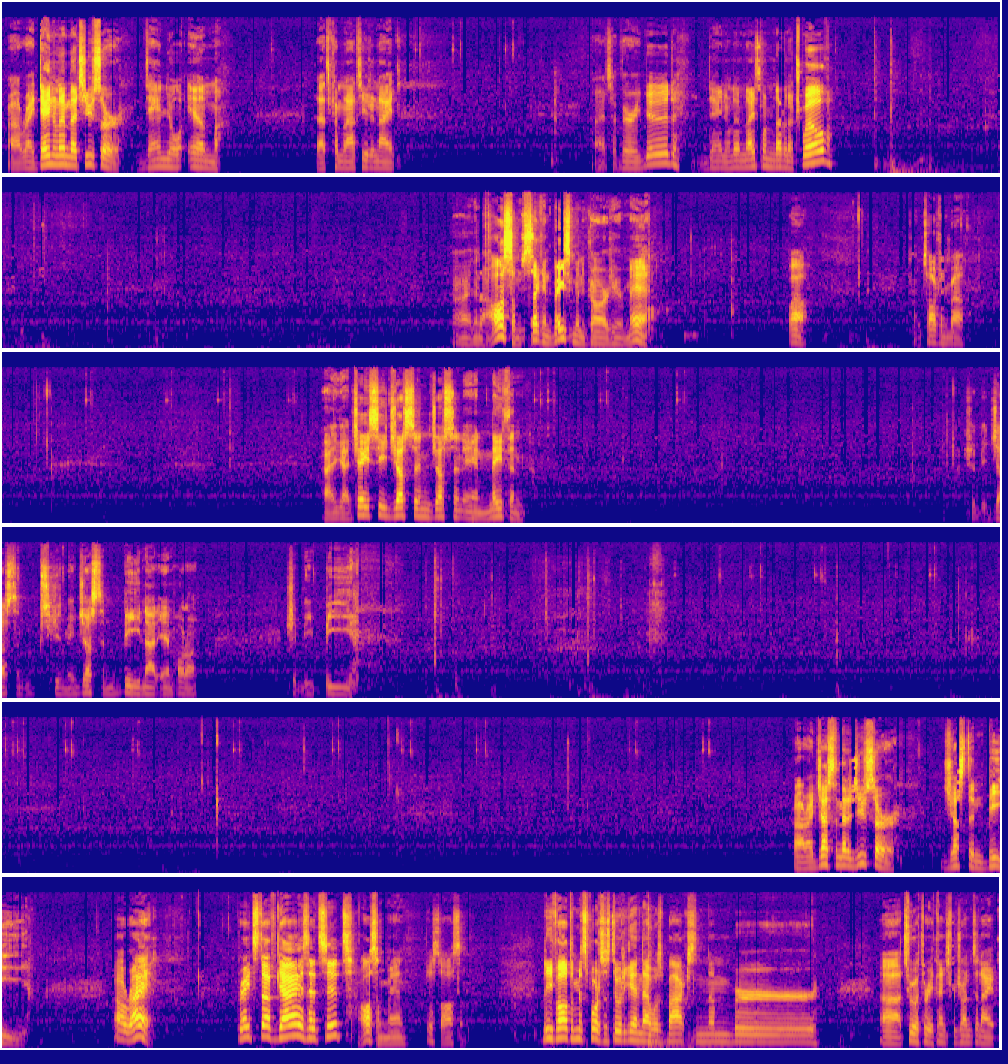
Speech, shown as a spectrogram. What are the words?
All right, Daniel M., that's you, sir. Daniel M. That's coming out to you tonight. All right, so very good. Daniel M., nice one, 11 to 12. All right, then an awesome second baseman card here, man. Wow. I'm talking about. All right, you got JC, Justin, Justin, and Nathan. Should be Justin, excuse me, Justin B, not M. Hold on. Should be B. All right, Justin, that is you, sir. Justin B. All right. Great stuff, guys. That's it. Awesome, man. Just awesome. Leaf Ultimate Sports. Let's do it again. That was box number uh, 203. Thanks for joining tonight.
